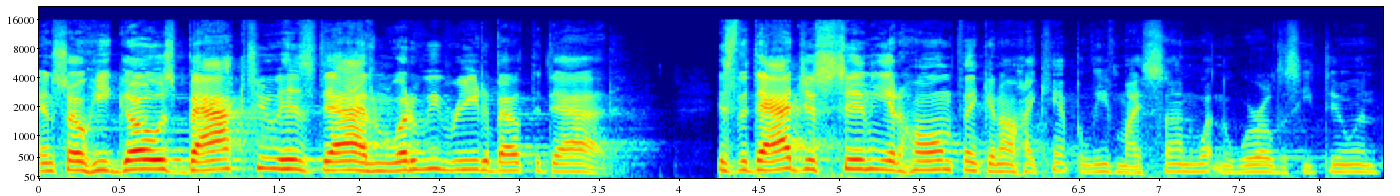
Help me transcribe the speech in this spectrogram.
And so he goes back to his dad. And what do we read about the dad? Is the dad just sitting at home thinking, Oh, I can't believe my son. What in the world is he doing?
